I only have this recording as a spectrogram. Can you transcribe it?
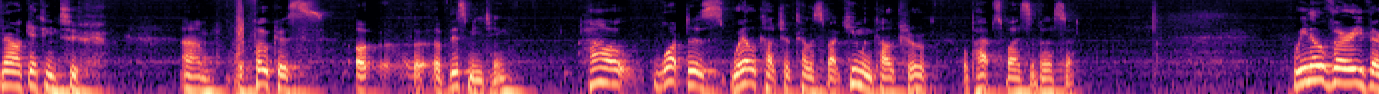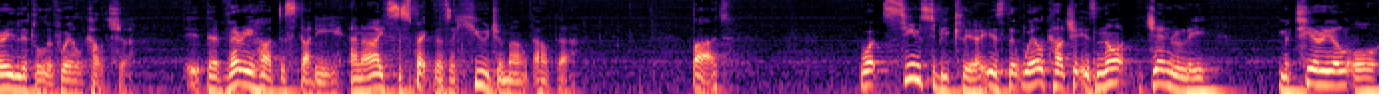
now getting to um, the focus of, of, this meeting, how, what does whale culture tell us about human culture, or perhaps vice versa? We know very, very little of whale culture. It, they're very hard to study, and I suspect there's a huge amount out there. But what seems to be clear is that whale culture is not generally material or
